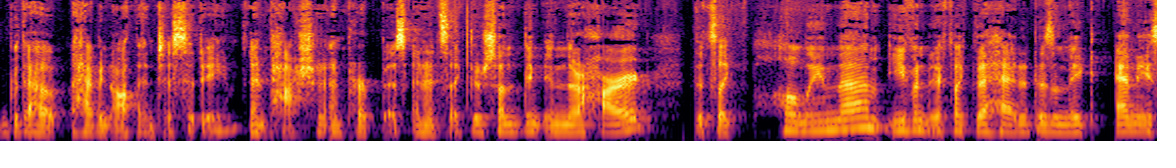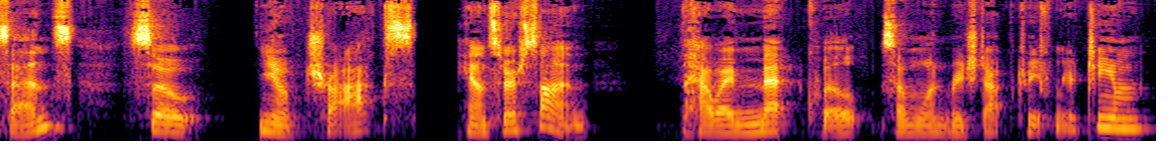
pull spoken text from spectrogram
without having authenticity and passion and purpose. And it's like there's something in their heart that's like pulling them, even if like the head, it doesn't make any sense. So, you know, tracks, Cancer Sun. How I met Quilt, someone reached out to me from your team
